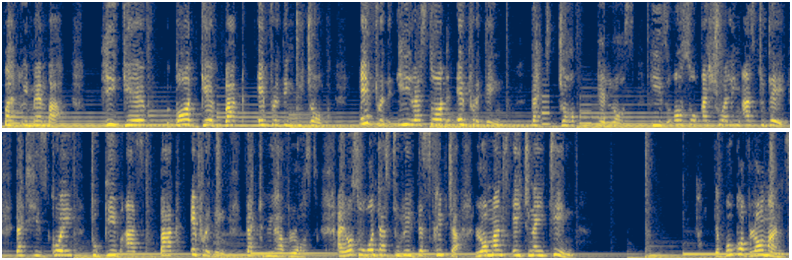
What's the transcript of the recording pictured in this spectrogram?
But remember, he gave, God gave back everything to Job. Everything. He restored everything that Job had lost. He is also assuring us today that He's going to give us back everything that we have lost. I also want us to read the scripture, Romans 8 19. The book of Romans.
